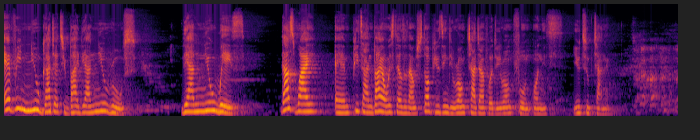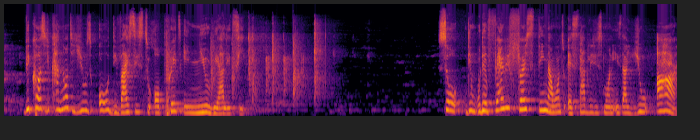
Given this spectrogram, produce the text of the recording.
every new gadget you buy, there are new rules, there are new ways. That's why um, Peter and Bai always tells us that we stop using the wrong charger for the wrong phone on his YouTube channel. Because you cannot use old devices to operate a new reality. So, the, the very first thing I want to establish this morning is that you are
